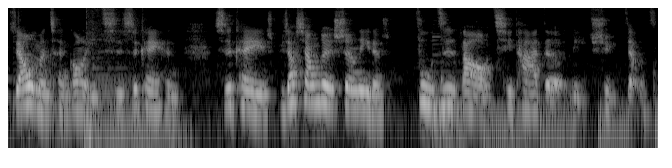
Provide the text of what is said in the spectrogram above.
只要我们成功了一次，是可以很，是可以比较相对顺利的复制到其他的里去这样子。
